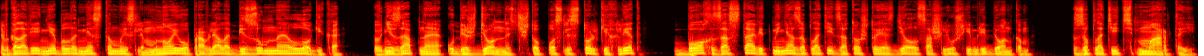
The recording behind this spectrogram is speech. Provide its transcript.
В голове не было места мыслям, мною управляла безумная логика. внезапная убежденность, что после стольких лет Бог заставит меня заплатить за то, что я сделал со шлюшьим ребенком, заплатить Мартой.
